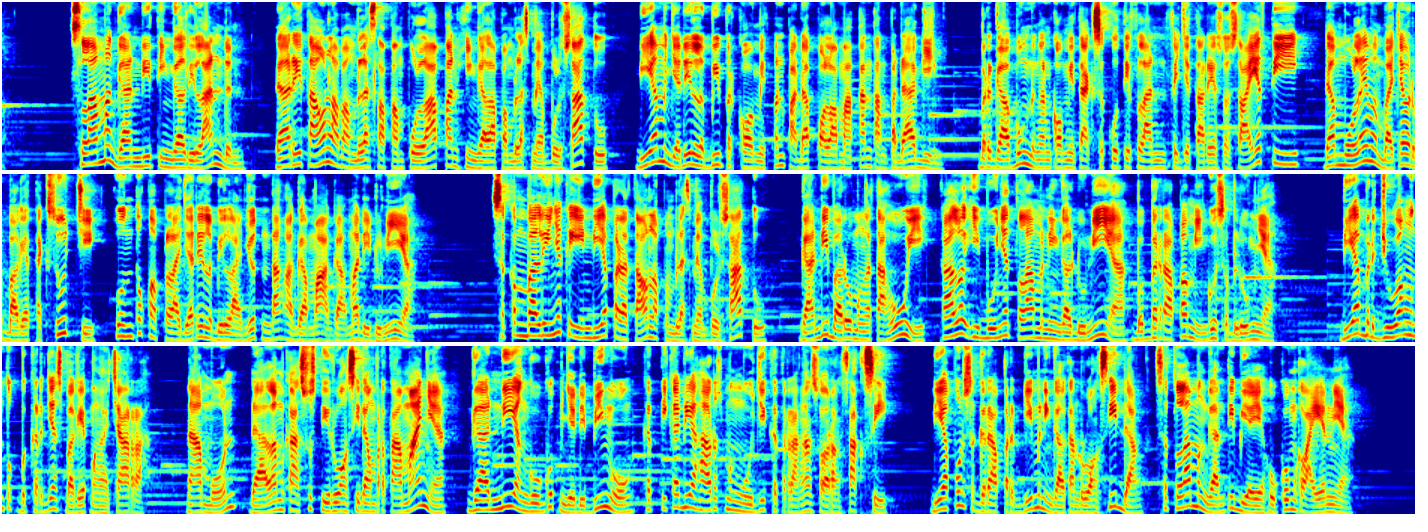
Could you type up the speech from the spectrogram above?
Selama Gandhi tinggal di London, dari tahun 1888 hingga 1891, dia menjadi lebih berkomitmen pada pola makan tanpa daging, bergabung dengan Komite Eksekutif London Vegetarian Society, dan mulai membaca berbagai teks suci untuk mempelajari lebih lanjut tentang agama-agama di dunia. Sekembalinya ke India pada tahun 1891, Gandhi baru mengetahui kalau ibunya telah meninggal dunia beberapa minggu sebelumnya. Dia berjuang untuk bekerja sebagai pengacara. Namun, dalam kasus di ruang sidang pertamanya, Gandhi yang gugup menjadi bingung ketika dia harus menguji keterangan seorang saksi. dia pun segera pergi meninggalkan ruang sidang setelah mengganti biaya hukum kliennya.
